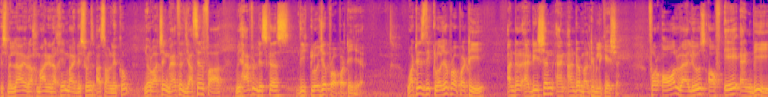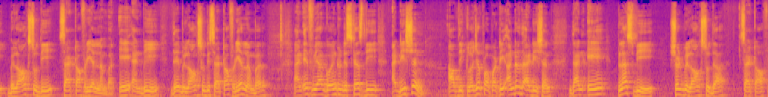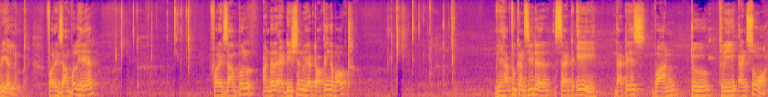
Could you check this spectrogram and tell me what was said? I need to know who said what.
Speaker 1: Bismillahirrahmanirrahim, my dear students, Assalamu alaikum. You're watching Math with Yasir Arafat. We have to discuss the closure property here. What is the closure property under addition and under multiplication? For all values of a and b belongs to the set of real number. a and b, they belongs to the set of real number. And if we are going to discuss the addition of the closure property under the addition, then a plus b should belongs to the set of real number. For example here, for example under addition we are talking about we have to consider set A that is 1, 2, 3 and so on.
